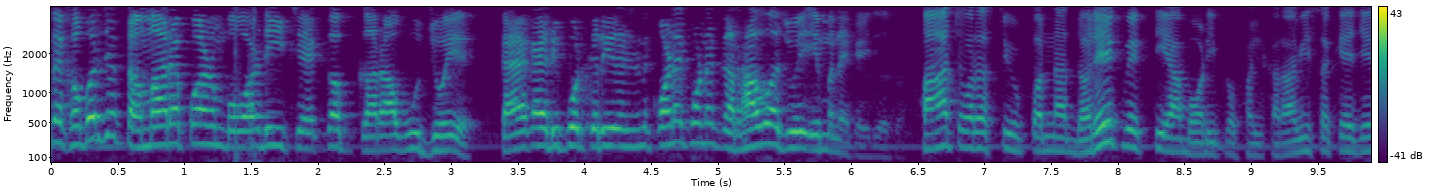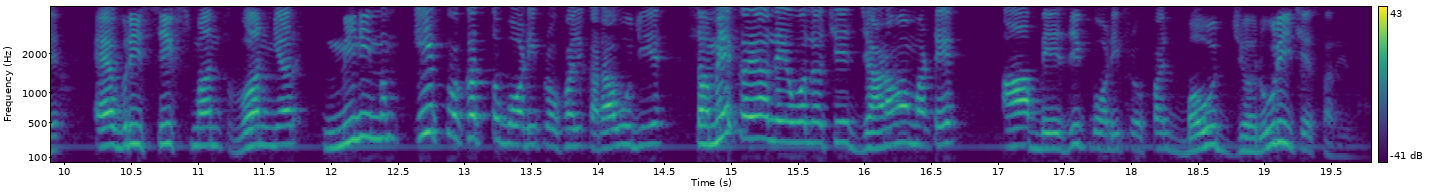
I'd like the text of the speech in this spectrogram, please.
તમને ખબર છે તમારે પણ બોડી ચેકઅપ કરાવવું જોઈએ. કયા કયા રિપોર્ટ કરી રહ્યા છે અને કોને કોને કરાવવા જોઈએ એ મને કહી દો પાંચ વર્ષથી ઉપરના દરેક વ્યક્તિ આ બોડી પ્રોફાઇલ કરાવી શકે છે. Every six month one year minimum એક વખત તો બોડી પ્રોફાઇલ કરાવવું જોઈએ. તમે કયા લેવલો છે જાણવા માટે આ બેઝિક બોડી પ્રોફાઇલ બહુ જ જરૂરી છે શરીરમાં.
